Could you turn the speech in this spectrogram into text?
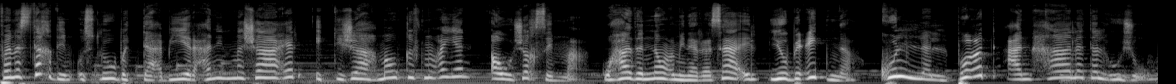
فنستخدم أسلوب التعبير عن المشاعر اتجاه موقف معين أو شخص ما. وهذا النوع من الرسائل يبعدنا كل البعد عن حالة الهجوم.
